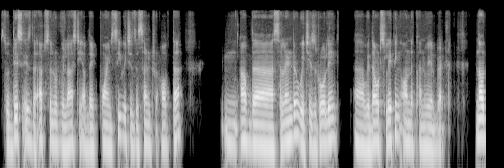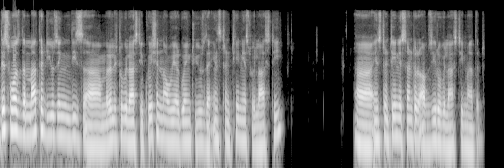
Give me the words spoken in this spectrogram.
So this is the absolute velocity of that point c, which is the center of the mm, of the cylinder, which is rolling uh, without slipping on the conveyor belt. Now this was the method using this um, relative velocity equation. Now we are going to use the instantaneous velocity, uh, instantaneous center of zero velocity method.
